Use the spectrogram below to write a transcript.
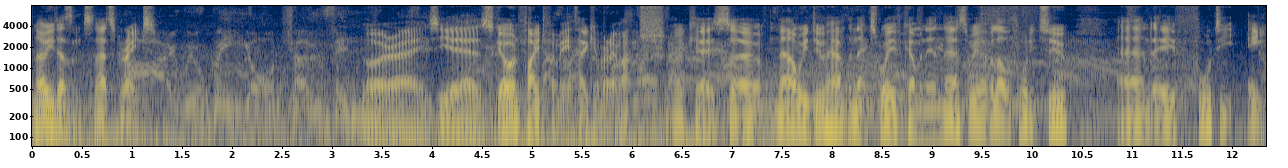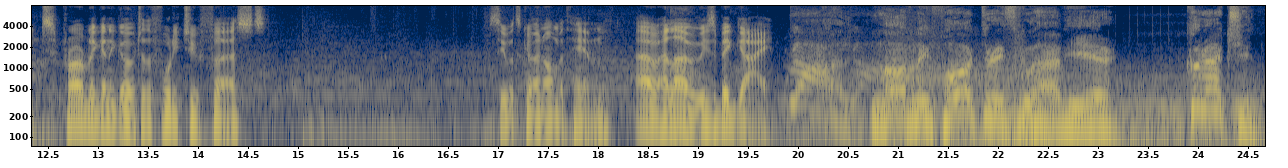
No, he doesn't. That's great. Alright, yes. Go and fight for me. Thank you very much. Okay, so now we do have the next wave coming in there. So we have a level 42 and a 48. Probably going to go to the 42 first. See what's going on with him. Oh, hello, he's a big guy. Lovely fortress you have here. Correction.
